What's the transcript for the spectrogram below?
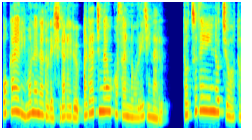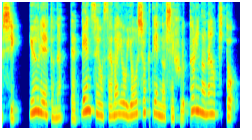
おかえりモネなどで知られる足立直子さんのオリジナル。突然命を落とし、幽霊となって現世をさまよう洋食店のシェフ鳥野直樹と、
